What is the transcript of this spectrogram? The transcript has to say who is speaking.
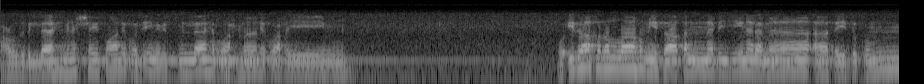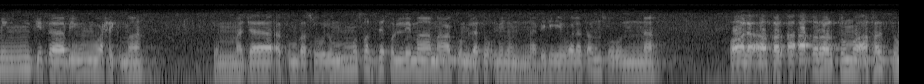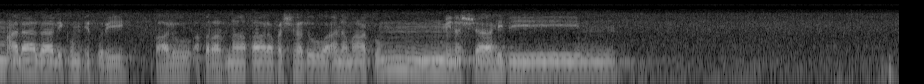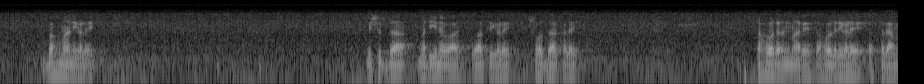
Speaker 1: أعوذ بالله من الشيطان الرجيم. بسم الله الرحمن الرحيم. وإذا أخذ الله ميثاق النبيين لما آتيتكم من كتاب وحكمة ثم جاءكم رسول مصدق لما معكم لتؤمنن به ولتنصرنه. قال آخر أأقررتم وأخذتم على ذلكم إصري. قالوا أقررنا قال فاشهدوا وأنا معكم من الشاهدين ബഹുമാനികളെ വിശുദ്ധ മദീനവാസികളെ ശ്രോതാക്കളെ സഹോദരന്മാരെ സഹോദരികളെ അസ്സലാം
